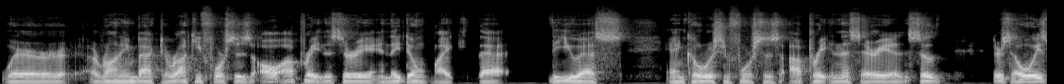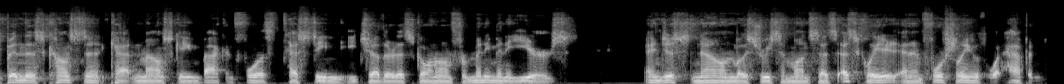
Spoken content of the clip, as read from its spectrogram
where Iranian backed Iraqi forces all operate in this area, and they don't like that the U.S. and coalition forces operate in this area. And so there's always been this constant cat and mouse game back and forth, testing each other that's gone on for many, many years. And just now, in the most recent months, that's escalated. And unfortunately, with what happened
